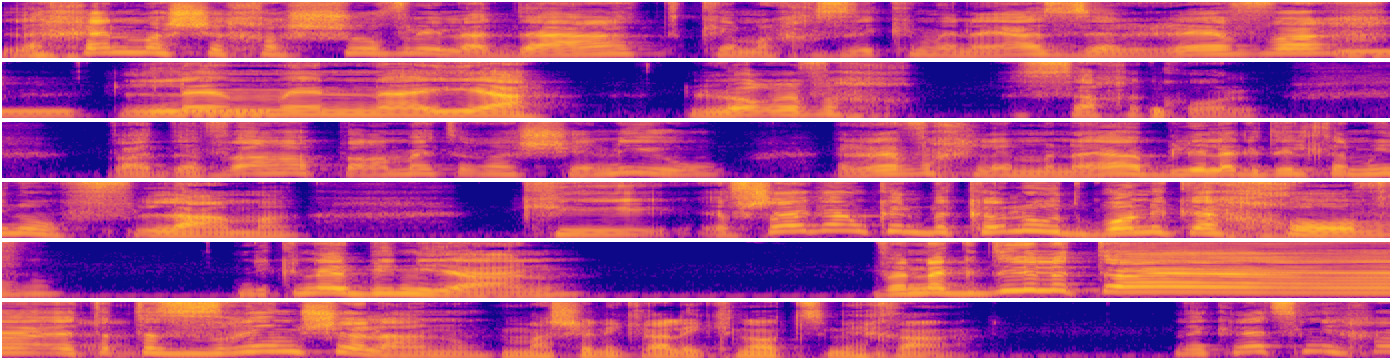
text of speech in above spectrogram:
לכן מה שחשוב לי לדעת כמחזיק מניה זה רווח למניה, לא רווח סך הכל. והדבר, הפרמטר השני הוא רווח למניה בלי להגדיל את המינוף. למה? כי אפשר גם כן בקלות, בוא ניקח חוב, נקנה בניין, ונגדיל את, ה... את התזרים שלנו. מה שנקרא לקנות צמיחה. נקנה צמיחה.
